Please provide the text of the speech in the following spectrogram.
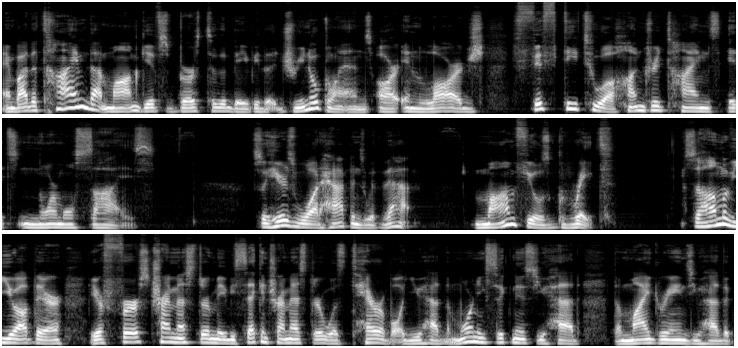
And by the time that mom gives birth to the baby, the adrenal glands are enlarged 50 to 100 times its normal size. So here's what happens with that. Mom feels great. So, some of you out there, your first trimester, maybe second trimester was terrible. You had the morning sickness, you had the migraines, you had the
